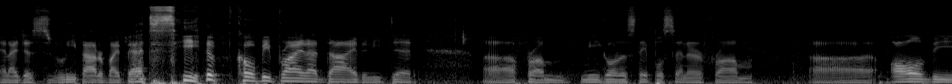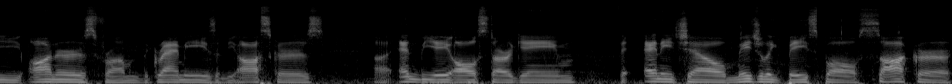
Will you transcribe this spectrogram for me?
and I just leap out of my bed to see if Kobe Bryant had died and he did uh, from me going to Staples Center, from uh, all of the honors from the Grammys and the Oscars, uh, NBA All Star Game, the NHL, Major League Baseball, soccer,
